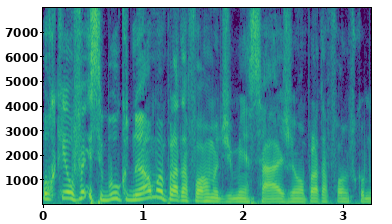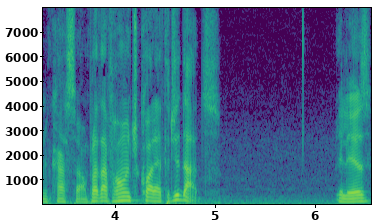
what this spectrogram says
Porque o Facebook não é uma plataforma de mensagem, é uma plataforma de comunicação, é uma plataforma de coleta de dados. Beleza?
